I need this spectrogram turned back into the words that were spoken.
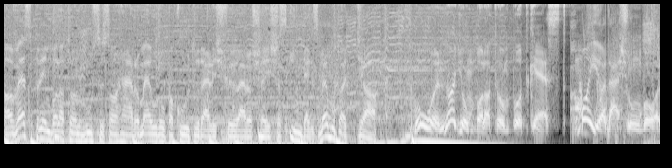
A Veszprém Balaton 2023 Európa kulturális fővárosa és az Index bemutatja. MOL Nagyon Balaton Podcast. A mai adásunkból.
